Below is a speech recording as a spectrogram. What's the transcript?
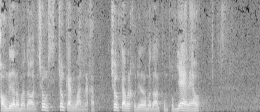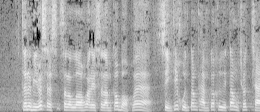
ของเดือนรอมฎอนช่วงช่วงกลางวันนะครับ ช่วงกลางวันของเดือนรอมฎอนผมผมแย่แล้วท่านนบีมุสลิมอะลัยสลัมก็บอกว่าสิ่งที่คุณต้องทำก็คือต้องชดใช้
